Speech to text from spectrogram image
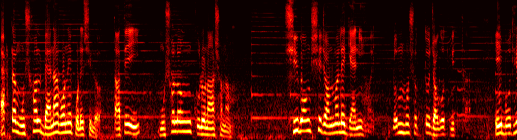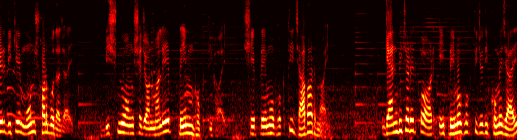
একটা মুসল ব্যানা বনে পড়েছিল, তাতেই মুসলং কুলনাশনম। শিব অংশে জন্মালে জ্ঞানী হয়, ব্রহ্মসত্য জগৎ মিথ্যা। এই বোধের দিকে মন সর্বদা যায়। বিষ্ণু অংশে জন্মালে প্রেম ভক্তি হয়, সে প্রেম ভক্তি যাবার নয়। জ্ঞান বিচারের পর এই প্রেম ভক্তি যদি কমে যায়,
